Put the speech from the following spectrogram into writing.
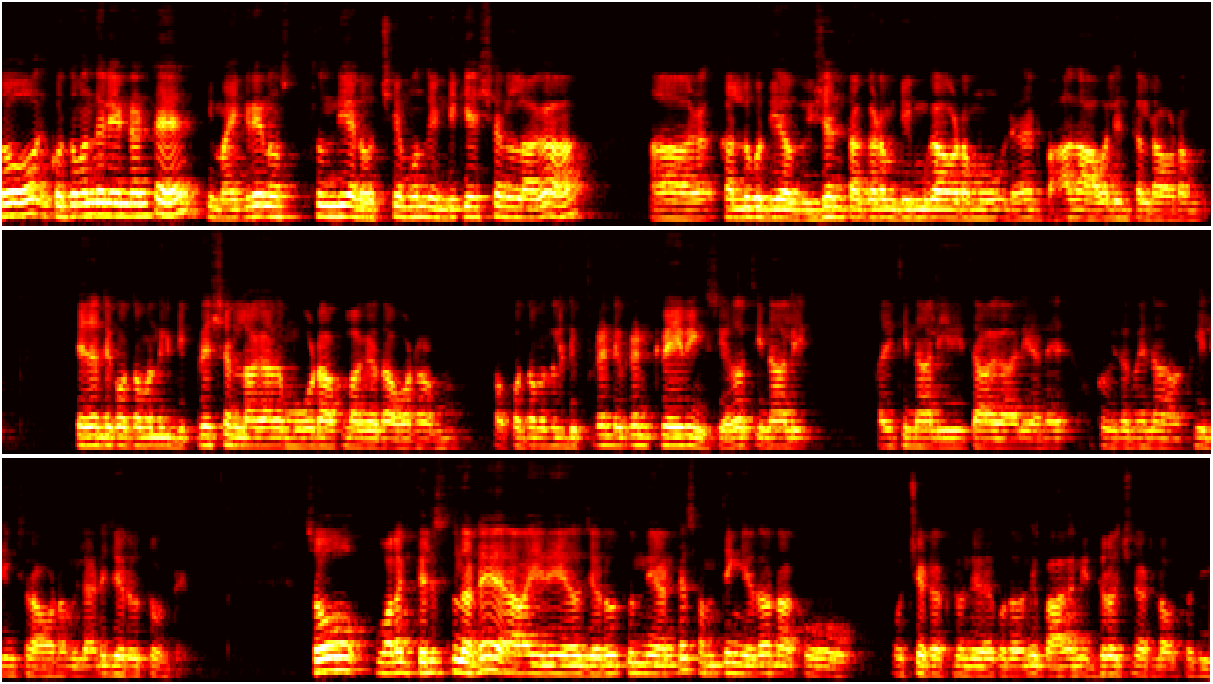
సో కొంతమంది ఏంటంటే ఈ మైగ్రేన్ వస్తుంది అని వచ్చే ముందు ఇండికేషన్ లాగా కళ్ళు కొద్దిగా విజన్ తగ్గడం డిమ్ కావడము లేదంటే బాగా ఆవలింతలు రావడం లేదంటే కొంతమందికి డిప్రెషన్ లాగా మూడ్ ఆఫ్ లాగా ఏదో అవ్వడం కొంతమందికి డిఫరెంట్ డిఫరెంట్ క్రేవింగ్స్ ఏదో తినాలి అది తినాలి ఇది తాగాలి అనే ఒక విధమైన ఫీలింగ్స్ రావడం ఇలాంటివి జరుగుతూ ఉంటాయి. సో వాళ్ళకి తెలుస్తుందంటే ఇది ఏదో జరుగుతుంది అంటే సంథింగ్ ఏదో నాకు వచ్చేటట్లుంది ఏదో కొంతమంది బాగా నిద్ర వచ్చినట్లు అవుతుంది.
